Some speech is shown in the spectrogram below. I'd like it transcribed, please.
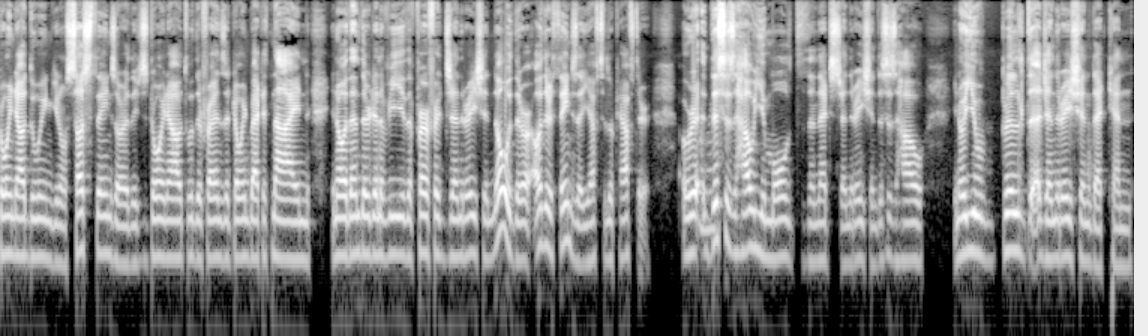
going out doing you know such things, or are they just going out with their friends and going back at nine? You know, then they're going to be the perfect generation. No, there are other things that you have to look after. Or mm-hmm. this is how you mold the next generation. This is how you know you build a generation that can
